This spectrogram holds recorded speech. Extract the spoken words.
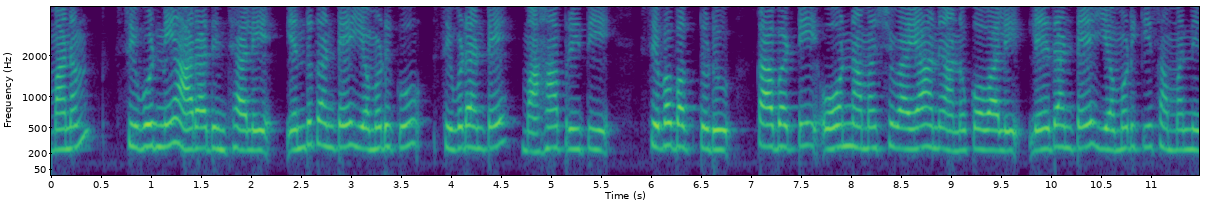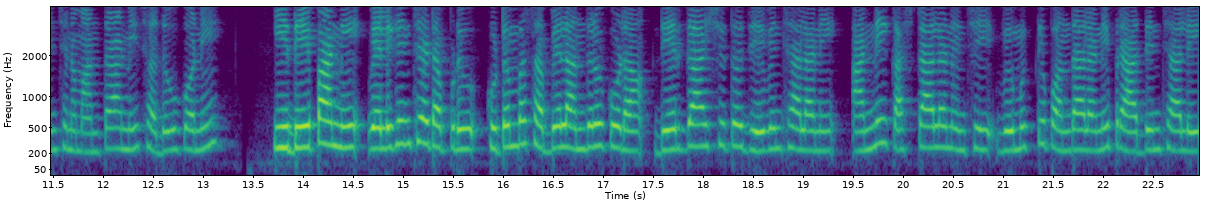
మనం శివుడిని ఆరాధించాలి. ఎందుకంటే యముడుకు శివుడంటే మహాప్రీతి. శివభక్తుడు. కాబట్టి ఓం నమ శివాయ అని అనుకోవాలి. లేదంటే యముడికి సంబంధించిన మంత్రాన్ని చదువుకొని ఈ దీపాన్ని వెలిగించేటప్పుడు కుటుంబ సభ్యులందరూ కూడా దీర్ఘాయుషుతో జీవించాలని అన్ని కష్టాల నుంచి విముక్తి పొందాలని ప్రార్థించాలి.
